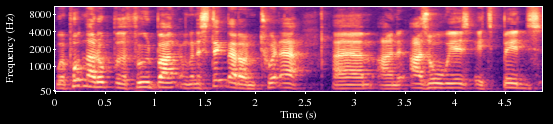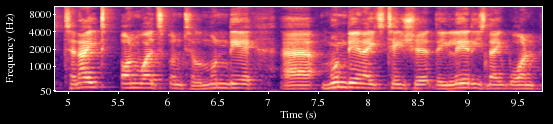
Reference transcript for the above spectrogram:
we're putting that up for the food bank. I'm going to stick that on Twitter. Um, and as always, it's bids tonight onwards until Monday. Uh, Monday night's t-shirt, the ladies' night one,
